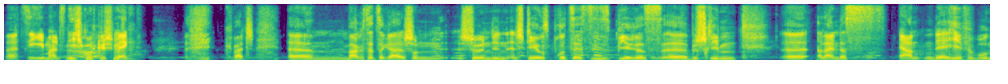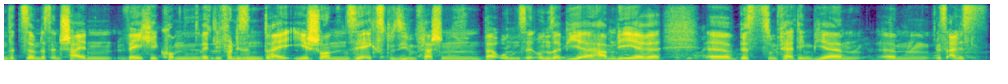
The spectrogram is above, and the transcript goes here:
Hat sie jemals nicht gut geschmeckt? Quatsch. Ähm, Markus hat ja gerade schon schön den Entstehungsprozess dieses Bieres äh, beschrieben. Äh, allein das Ernten der Hefebodensätze und das Entscheiden, welche kommen wirklich von diesen drei eh schon sehr exklusiven Flaschen bei uns in unser Bier, haben die Ehre äh, bis zum fertigen Bier. Ähm, ist alles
